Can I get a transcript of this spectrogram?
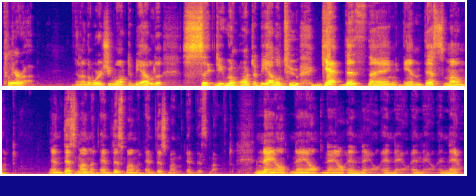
clear up. In other words, you want to be able to sit, you want to be able to get this thing in this moment, and this moment, and this moment, and this moment, and this moment. Now, now, now, and now, and now, and now, and now.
